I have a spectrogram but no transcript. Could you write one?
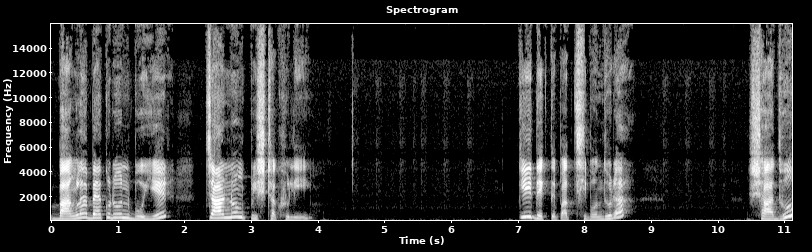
বাংলা ব্যাকরণ বইয়ের চার নং পৃষ্ঠা খুলি। কি দেখতে পাচ্ছি, বন্ধুরা? সাধু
